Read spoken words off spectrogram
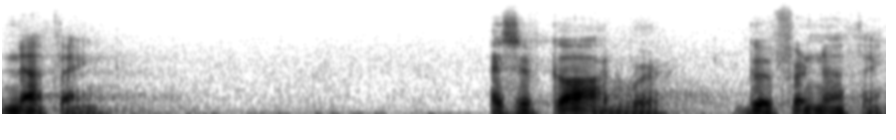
nothing, as if God were good for nothing.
